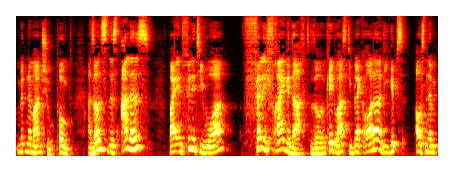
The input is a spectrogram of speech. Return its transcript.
Mit einem Handschuh. Punkt. Ansonsten ist alles bei Infinity War völlig frei gedacht. So, okay, du hast die Black Order, die gibt's aus einem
